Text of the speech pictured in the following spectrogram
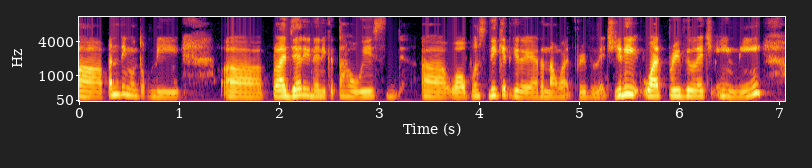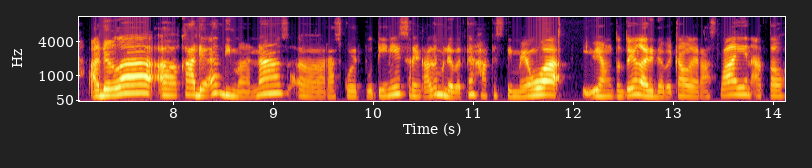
uh, penting untuk dipelajari dan diketahui uh, walaupun sedikit gitu ya tentang white privilege. Jadi white privilege ini adalah uh, keadaan di mana uh, ras kulit putih ini sering kali mendapatkan hak istimewa yang tentunya nggak didapatkan oleh ras lain atau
